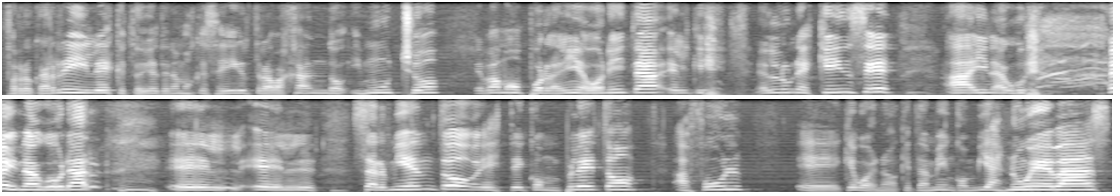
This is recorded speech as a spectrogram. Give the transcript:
ferrocarriles, que todavía tenemos que seguir trabajando y mucho. Eh, vamos por la línea bonita el, el lunes 15 a inaugurar, a inaugurar el, Sarmiento este, completo a full, eh, que bueno, que también con vías nuevas,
